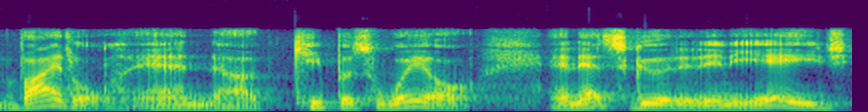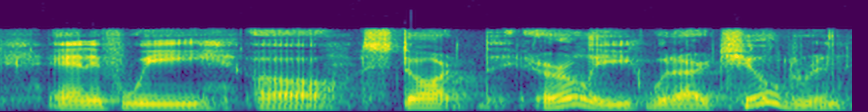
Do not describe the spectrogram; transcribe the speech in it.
vital and uh, keep us well. And that's good at any age. And if we uh, start early with our children,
